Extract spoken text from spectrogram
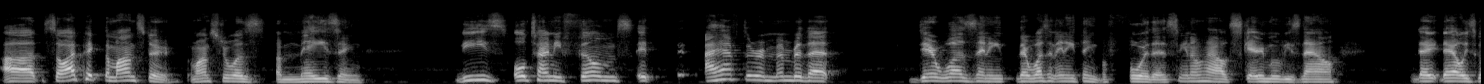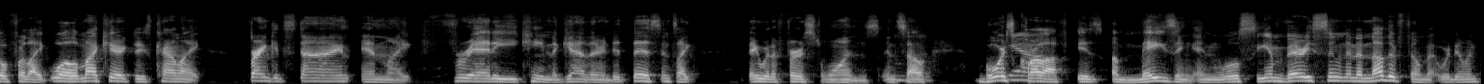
Uh, so I picked the monster. The monster was amazing. These old timey films, it I have to remember that there was any there wasn't anything before this. You know how scary movies now they they always go for like, well, my character is kind of like Frankenstein and like Freddy came together and did this. And it's like they were the first ones. And so Mhm. Boris Yeah. Karloff is amazing, and we'll see him very soon in another film that we're doing.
